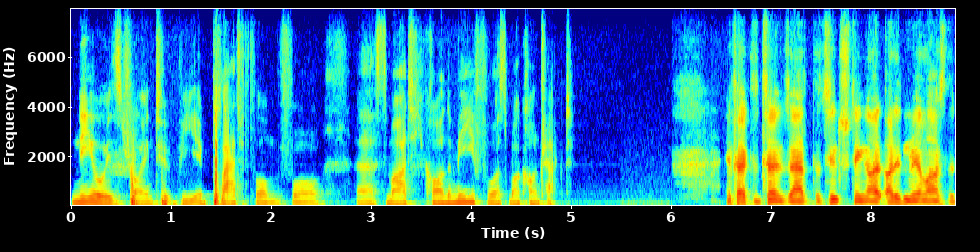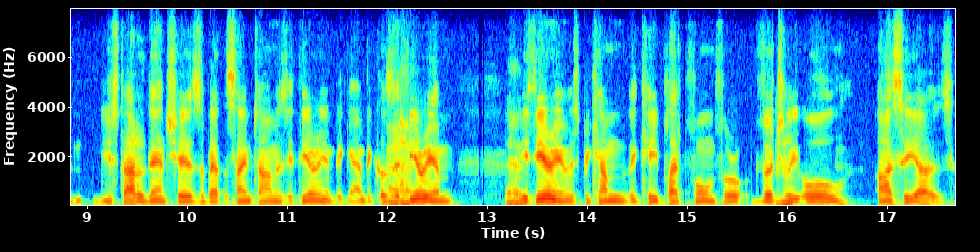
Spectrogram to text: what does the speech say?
Neo is trying to be a platform for uh, smart economy for smart contract. In fact, it turns out that's interesting. I, I didn't realize that you started AntShares about the same time as Ethereum began because Uh-huh. Ethereum Uh-huh. Ethereum has become the key platform for virtually all ICOs.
